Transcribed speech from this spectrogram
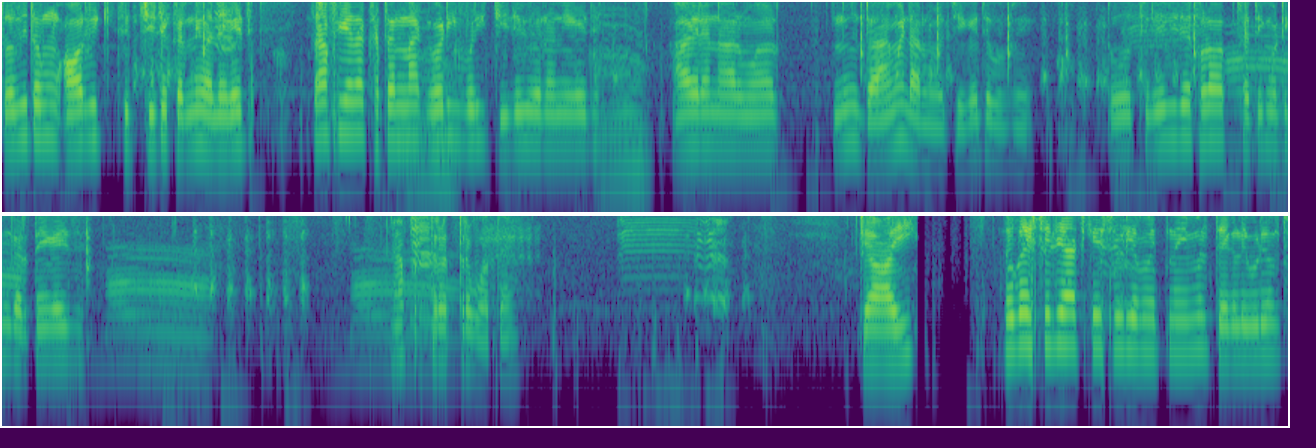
तो अभी तो हम और भी कुछ चीज़ें करने वाले गए थे काफ़ी ज़्यादा खतरनाक, बड़ी बड़ी चीज़ें भी बनानी गई थे आयरन आर्मर नहीं डायमंड आर्मर चाहिए गए थे वो तो चलिए भी जो थोड़ा सेटिंग वेटिंग करते हैं गई यहाँ पत्थर वत्थर बहुत है। क्या आई? तो गई चलिए आज के इस वीडियो में इतना ही। मिलते अगली वीडियो में। तब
